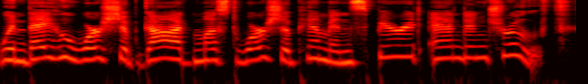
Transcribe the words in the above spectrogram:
when they who worship God must worship him in spirit and in truth.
